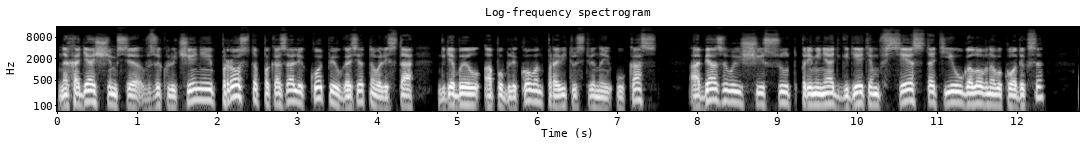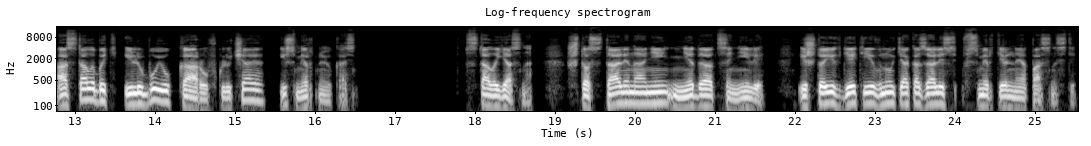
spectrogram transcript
находящимся в заключении, просто показали копию газетного листа, где был опубликован правительственный указ, обязывающий суд применять к детям все статьи Уголовного кодекса, а стало быть и любую кару, включая и смертную казнь. Стало ясно, что Сталина они недооценили, и что их дети и внуки оказались в смертельной опасности.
